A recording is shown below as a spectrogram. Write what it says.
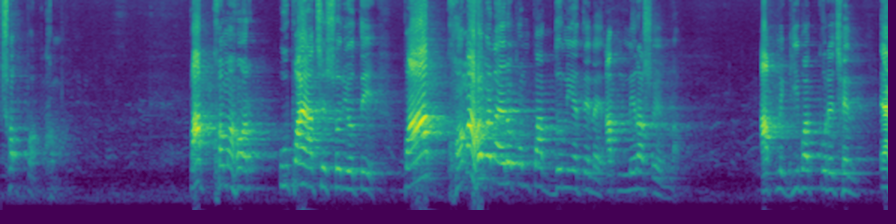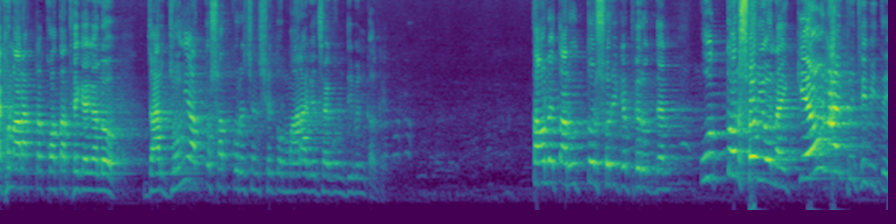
সব পাপ ক্ষমা। পাপ ক্ষমা হওয়ার উপায় আছে শরীয়তে। পাপ ক্ষমা হবে না এরকম পাপ দুনিয়াতে নেই। আপনি নিরাশ হয়েন না। আপনি গিবাদ করেছেন। এখন আর একটা কথা থেকে গেল, যার জমি আত্মসাৎ করেছেন, সে তো মারা গেছে, এখন দিবেন কাকে? তাহলে তার উত্তর শরীকে ফেরত দেন। উত্তর শরীরও নাই, কেউ নাই পৃথিবীতে।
